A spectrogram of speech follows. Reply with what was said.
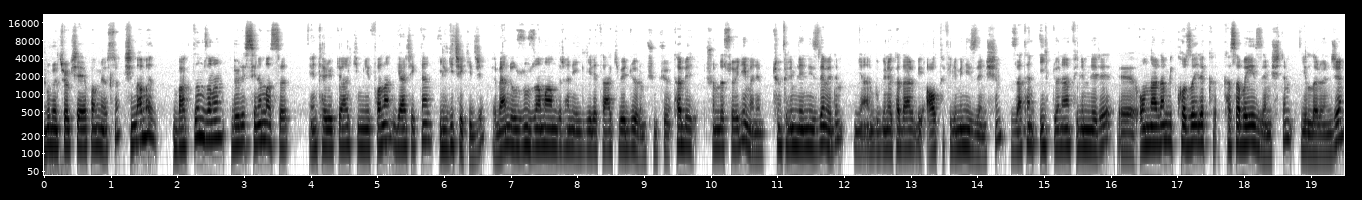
Buna çok şey yapamıyorsun. Şimdi ama baktığım zaman böyle sineması, entelektüel kimliği falan gerçekten ilgi çekici. E, Ben de uzun zamandır hani ilgiyle takip ediyorum. Çünkü tabii şunu da söyleyeyim hani tüm filmlerini izlemedim. Yani bugüne kadar bir 6 filmini izlemişim. Zaten ilk dönem filmleri e, onlardan bir Koza ile Kasaba'yı izlemiştim yıllar önce.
